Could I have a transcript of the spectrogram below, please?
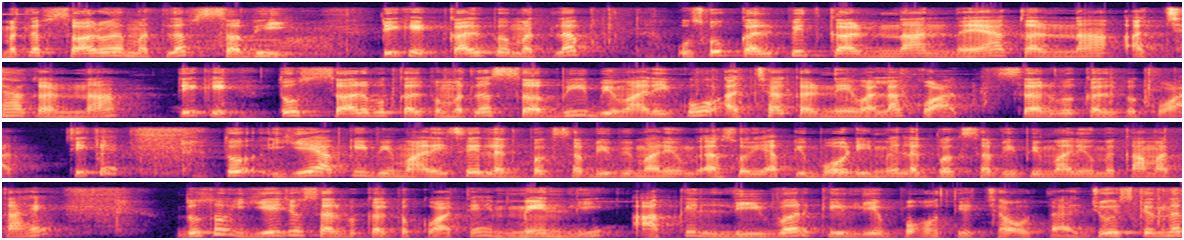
मतलब सर्व मतलब सभी। ठीक है, कल्प मतलब उसको कल्पित करना, नया करना अच्छा करना ठीक है? तो सर्वकल्प मतलब सभी बीमारी को अच्छा करने वाला क्वाद, सर्वकल्प क्वाद, ठीक है? तो ये आपकी बीमारी से लगभग सभी बीमारियों में सॉरी आपकी बॉडी में लगभग सभी बीमारियों में काम आता है। दोस्तों, ये जो सर्वकल्प क्वाते हैं मेनली आपके लीवर के लिए बहुत ही अच्छा होता है, जो इसके अंदर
